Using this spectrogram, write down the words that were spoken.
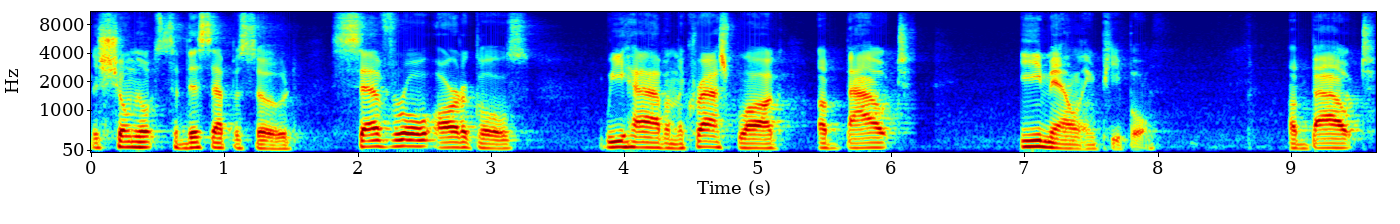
the show notes to this episode several articles we have on the Crash blog about emailing people, about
